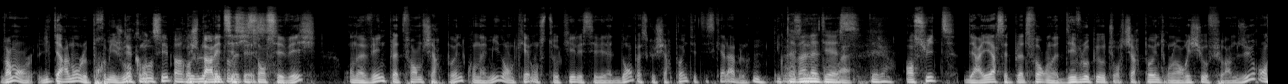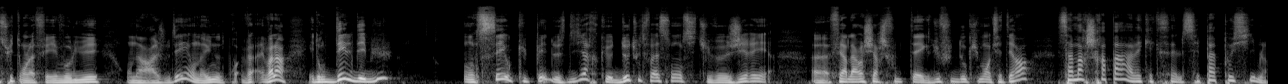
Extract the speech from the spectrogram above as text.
Vraiment, littéralement le premier jour. commencé quand, par je parlais de ces 600 CV, on avait une plateforme SharePoint qu'on a mis dans laquelle on stockait les CV là-dedans parce que SharePoint était scalable. Mmh. Donc, tu avais un ATS déjà. Ensuite, derrière cette plateforme, on a développé autour de SharePoint, on l'a enrichi au fur et à mesure. Ensuite, on l'a fait évoluer, on a rajouté, on a eu notre. Voilà. Et donc, dès le début, on s'est occupé de se dire que de toute façon, si tu veux gérer, euh, faire de la recherche full text, du flux de documents, etc., ça marchera pas avec Excel. C'est pas possible.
